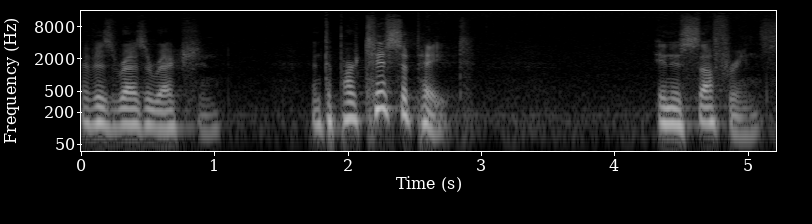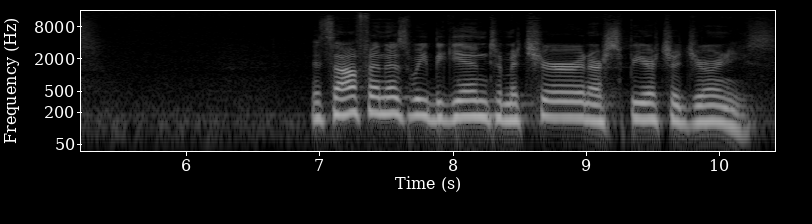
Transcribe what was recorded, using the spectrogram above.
of his resurrection, and to participate in his sufferings. It's often as we begin to mature in our spiritual journeys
